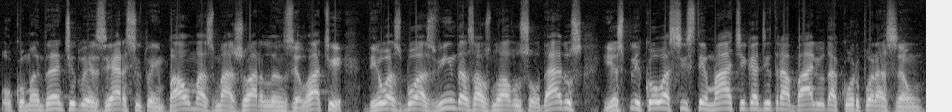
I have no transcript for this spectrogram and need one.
O comandante do Exército em Palmas, Major Lanzelotti, deu as boas-vindas aos novos soldados e explicou a sistemática de trabalho da corporação.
